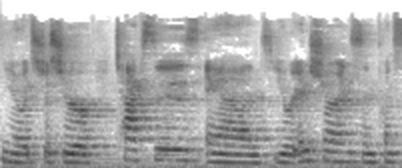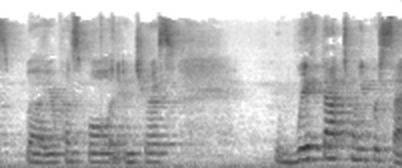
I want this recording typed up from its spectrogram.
you know, it's just your taxes and your insurance and uh, your principal and interest. With that 20%,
